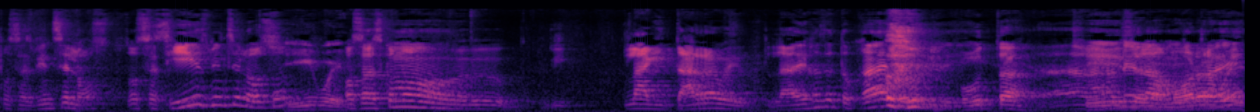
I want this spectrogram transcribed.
pues es bien celoso. O sea, sí es bien celoso. Sí, güey. O sea, es como eh, la guitarra, güey. La dejas de tocar. Puta. Ah, Sí, dale se enamora, güey.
